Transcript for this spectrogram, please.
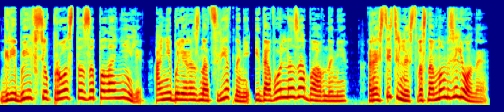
Грибы все просто заполонили. Они были разноцветными и довольно забавными. Растительность в основном зеленая,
